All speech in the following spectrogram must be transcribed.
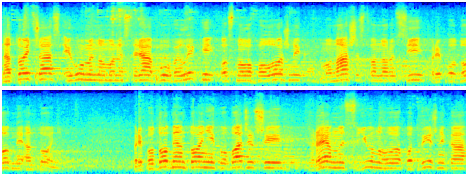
На той час ігуменом монастиря був великий основоположник монашества на Русі, преподобний Антоній. Преподобний Антоній, побачивши ревність юного подвижника,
